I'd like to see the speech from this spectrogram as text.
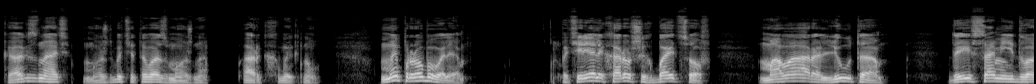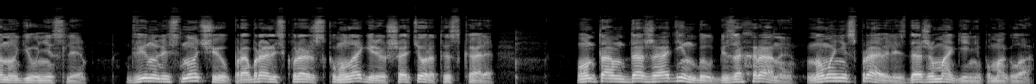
Как знать, может быть, это возможно. Арк хмыкнул. Мы пробовали. Потеряли хороших бойцов. Мавара, Люта, да и сами едва ноги унесли. Двинулись ночью, пробрались к вражескому лагерю, шатер отыскали. Он там даже один был, без охраны, но мы не справились, даже магия не помогла.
